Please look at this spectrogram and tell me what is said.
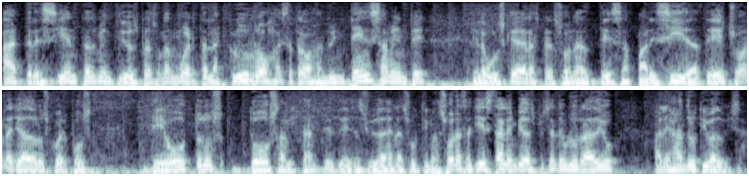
a 322 personas muertas. La Cruz Roja está trabajando intensamente en la búsqueda de las personas desaparecidas. De hecho, han hallado los cuerpos de otros dos habitantes de esa ciudad en las últimas horas. Allí está el enviado especial de Blue Radio, Alejandro Tibaduiza.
